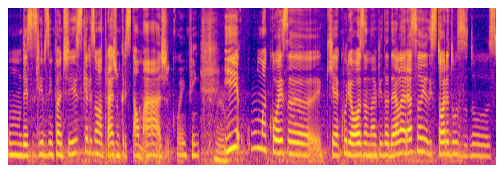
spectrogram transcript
um desses livros infantis que eles vão atrás de um cristal mágico, enfim. E uma coisa que é curiosa na vida dela era essa história dos, dos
